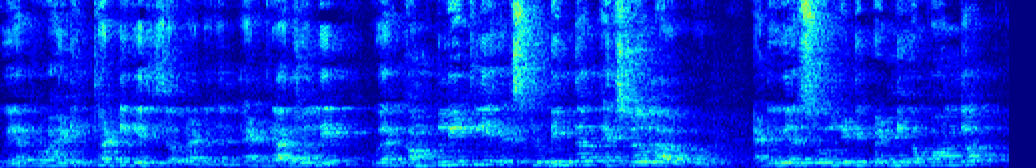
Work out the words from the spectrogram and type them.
we are providing 30 kgs of nitrogen. And gradually we are completely excluding the external output. And we are solely depending upon the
